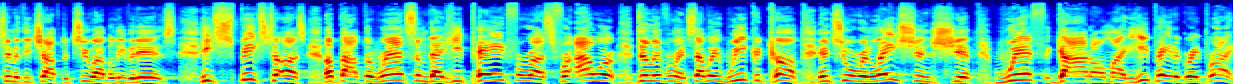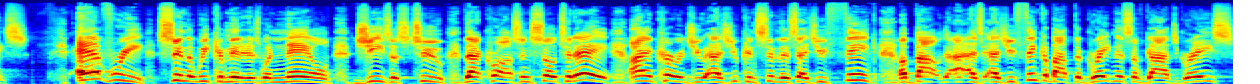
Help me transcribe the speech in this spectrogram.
Timothy chapter 2, I believe it is. He speaks to us about the ransom that he paid for us for our deliverance. That way we could come into a relationship with God Almighty. He paid a great price. Every sin that we committed is what nailed Jesus to that cross. And so today, I encourage you as you consider this, as you think about as, as you think about the greatness of God's grace,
